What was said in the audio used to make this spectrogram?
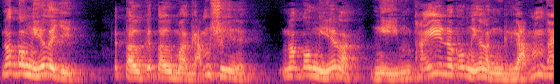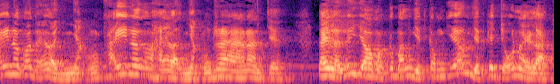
nó có nghĩa là gì? Cái từ cái từ mà gẫm suy này nó có nghĩa là nghiệm thấy nó có nghĩa là gẫm thấy nó có thể là nhận thấy nó hay là nhận ra đó anh chị. Đây là lý do mà cái bản dịch công giáo dịch cái chỗ này là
